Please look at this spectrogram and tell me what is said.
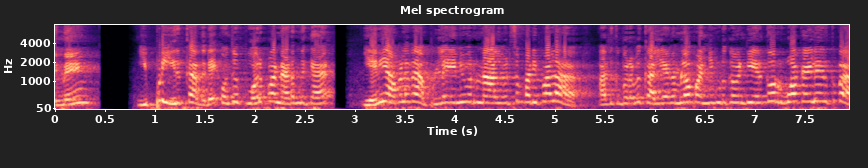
என்ன இப்படி இருக்காதே கொஞ்சம் பொறுப்பா நடந்துக்க. இனி அவ்வளவுதான். பிள்ளை இனி ஒரு நாலு வருஷம் படிப்பாளா? அதுக்கு பிறகு கல்யாணம் எல்லாம் பண்ணி கொடுக்க வேண்டிய இருக்கும் ரூபா கையில இருக்குப்பா.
